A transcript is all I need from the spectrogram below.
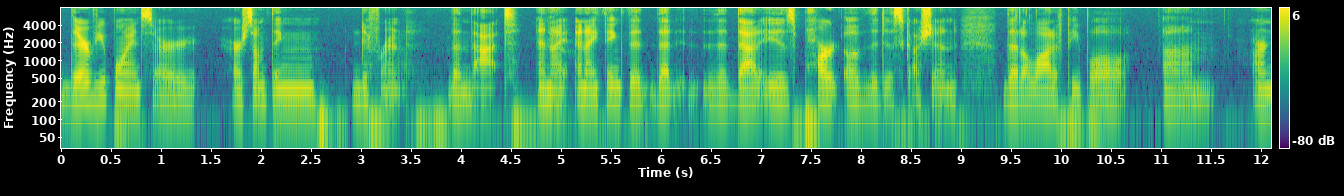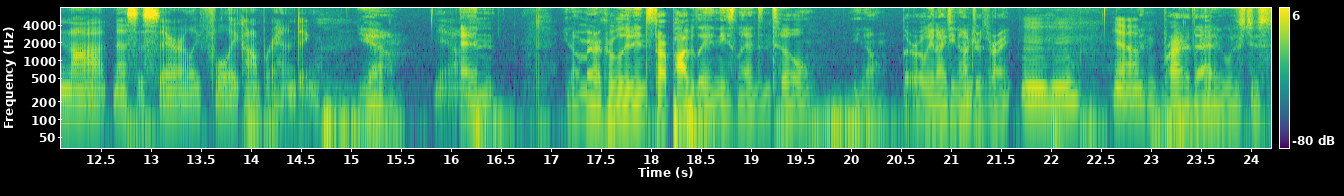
their viewpoints are are something different than that, and Yeah. I and I think that that that that is part of the discussion that a lot of people um, are not necessarily fully comprehending. Yeah. Yeah. And you know, America really didn't start populating these lands until you know the early 1900s, right? mm-hmm. Yeah. And prior to that, it was just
